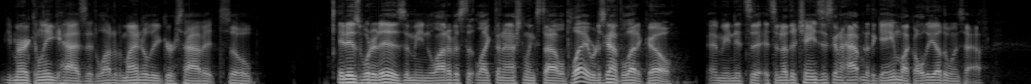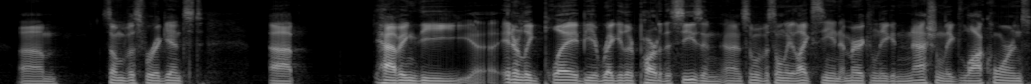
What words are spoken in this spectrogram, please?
the American League has it. A lot of the minor leaguers have it. So it is what it is. I mean, a lot of us that like the National League style of play, we're just gonna have to let it go. I mean, it's a, it's another change that's gonna happen to the game, like all the other ones have. Um, some of us were against uh, having the uh, interleague play be a regular part of the season. Uh, some of us only like seeing American League and National League lock horns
